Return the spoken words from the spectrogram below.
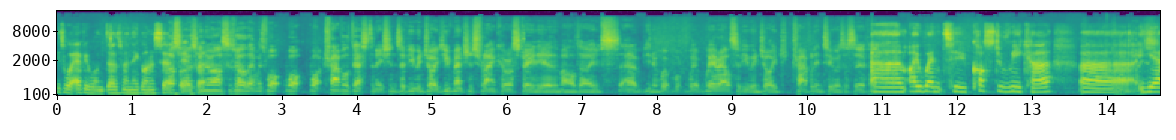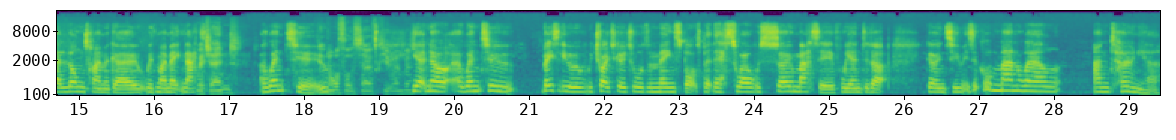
is what everyone does when they go on a surf That's what I was going to ask as well. Then was what what what travel destinations have you enjoyed? You've mentioned Sri Lanka, Australia, the Maldives. Uh, you know, wh- wh- where, where else have you enjoyed traveling to as a surfer? Um, I went to Costa Rica, uh, Nice. yeah, a long time ago with my mate Nat. Which end? I went to The north or the south? Do you remember? yeah, no, I went to basically we, we tried to go to all the main spots, but their swell was so massive. We ended up going to is it called Manuel Antonio?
